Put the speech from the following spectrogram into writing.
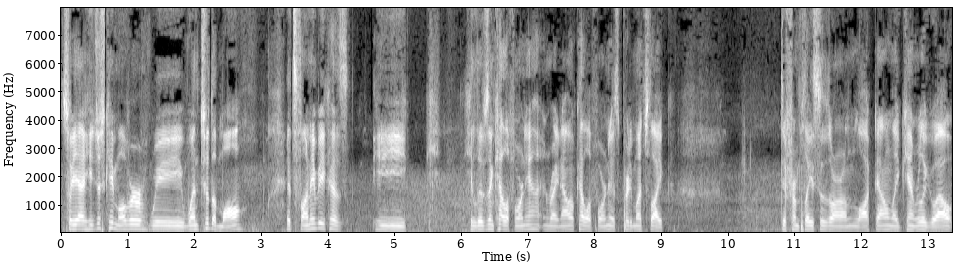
So yeah, he just came over. We went to the mall. It's funny because he he lives in California and right now California is pretty much like different places are on lockdown like you can't really go out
